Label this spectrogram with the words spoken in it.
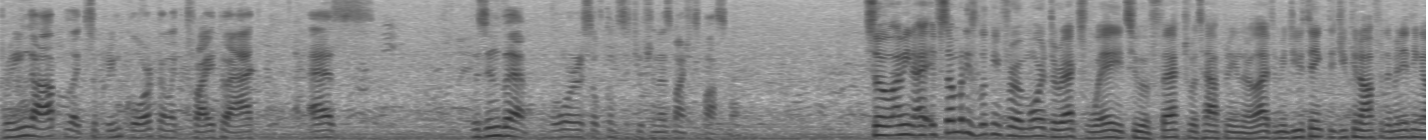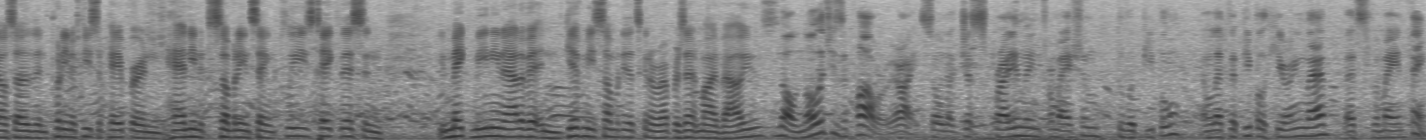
bring up like Supreme Court and like try to act as within the borders of Constitution as much as possible. So, I mean, if somebody's looking for a more direct way to affect what's happening in their life, I mean, do you think that you can offer them anything else other than putting a piece of paper and handing it to somebody and saying, please take this and you make meaning out of it and give me somebody that's going to represent my values? No, knowledge is a power, right? So like just spreading the information to the people and let the people hearing that, that's the main thing.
